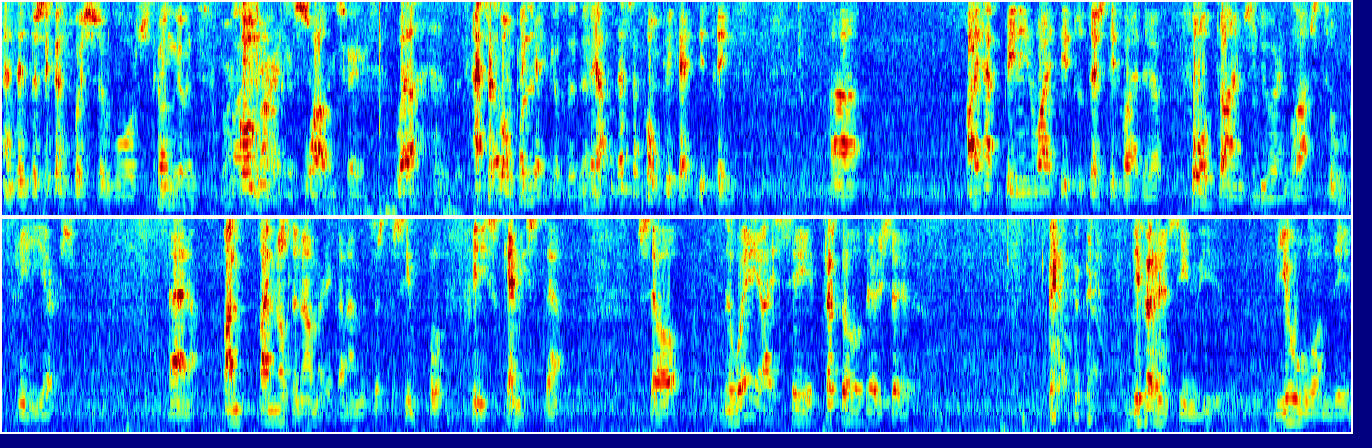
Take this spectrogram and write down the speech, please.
And then the second question was Congress. Congress. Well, well, that's a complicated. Yeah, that's a complicated thing. Uh, I have been invited to testify there four times during the last two, three years. And I'm, I'm not an American, I'm just a simple Finnish chemist. Yeah? So the way I see it, first of all, there is a difference in view on the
